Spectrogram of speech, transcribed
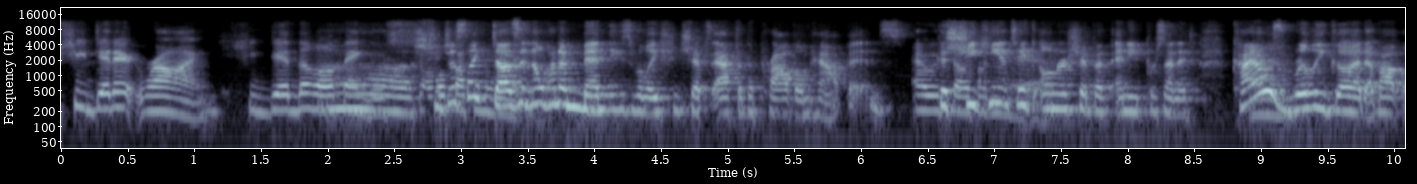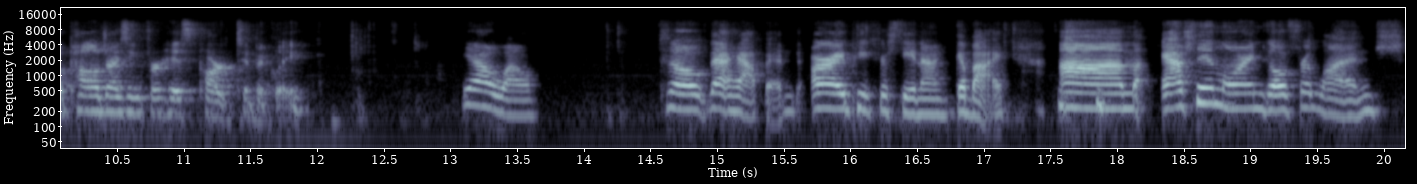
She did it wrong. She did the whole thing. Uh, so she just like doesn't know how to mend these relationships after the problem happens because so she can't take ownership of any percentage. Kyle is really good about apologizing for his part typically. Yeah, well. So that happened. R.I.P. Christina. Goodbye. Um, Ashley and Lauren go for lunch.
